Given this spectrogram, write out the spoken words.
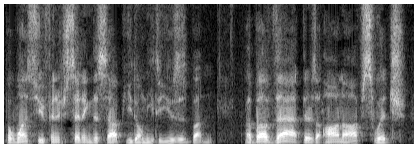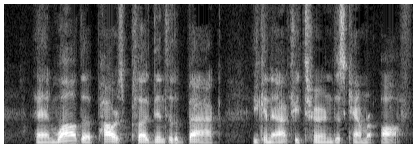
But once you finish setting this up, you don't need to use this button. Above that, there's an on-off switch, and while the power is plugged into the back, you can actually turn this camera off.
